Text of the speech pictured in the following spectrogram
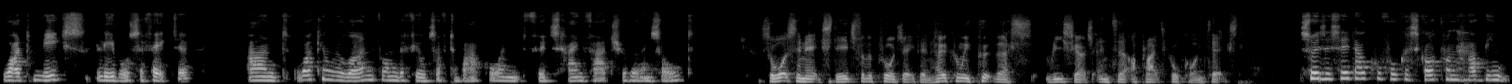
What makes labels effective? And what can we learn from the fields of tobacco and foods high in fat, sugar, and salt? So, what's the next stage for the project then? How can we put this research into a practical context? So, as I said, Alcohol Focus Scotland have been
